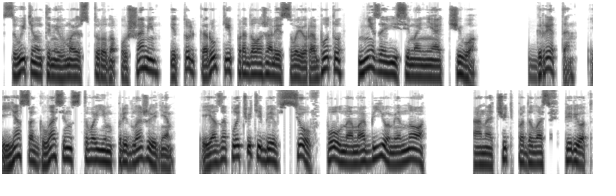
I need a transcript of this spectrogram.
с вытянутыми в мою сторону ушами, и только руки продолжали свою работу, независимо ни от чего. Грета, я согласен с твоим предложением. Я заплачу тебе все в полном объеме, но...» Она чуть подалась вперед.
